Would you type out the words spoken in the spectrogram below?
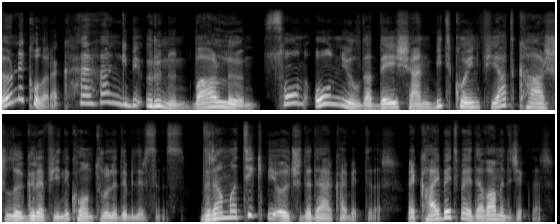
Örnek olarak herhangi bir ürünün, varlığın son 10 yılda değişen Bitcoin fiyat karşılığı grafiğini kontrol edebilirsiniz. Dramatik bir ölçüde değer kaybettiler ve kaybetmeye devam edecekler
